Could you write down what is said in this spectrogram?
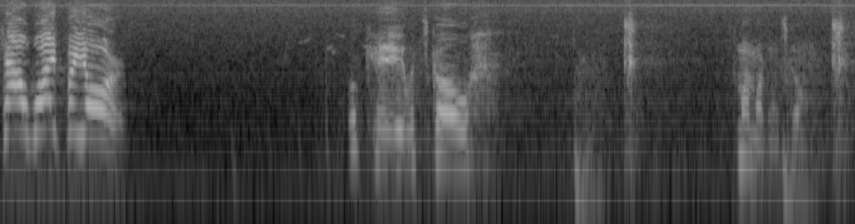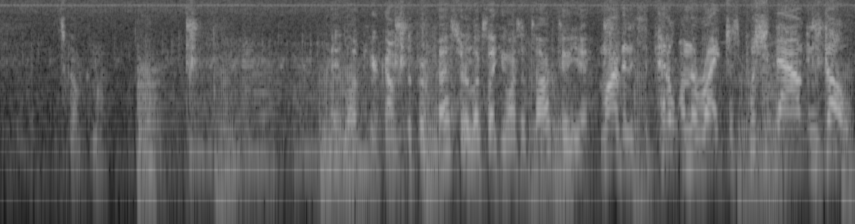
cow wife of yours! Okay, let's go. Come on, Marvin, let's go. Let's go, come on. Hey, look, here comes the professor. Looks like he wants to talk to you. Marvin, it's the pedal on the right. Just push it down and go.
